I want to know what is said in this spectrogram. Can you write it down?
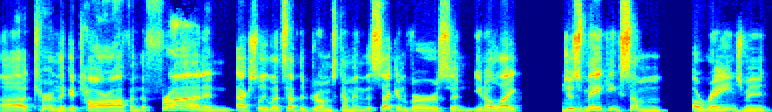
uh, turn the guitar off in the front and actually let's have the drums come in the second verse and you know like just mm-hmm. making some arrangement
